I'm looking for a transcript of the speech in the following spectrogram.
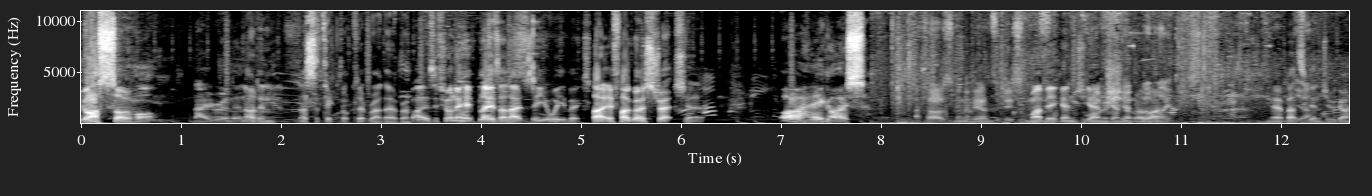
You are so hot. Nah, you ruined it. No, I didn't. That's a TikTok clip right there, bro. Guys, if you want to hit Blaze, I'd like to see your Weetabix. Like, if I go stretch it. Oh, hey, guys. I thought I was gonna be able to do some. Might be a Genji game again, shit, not gonna lie. like, Yeah, back to Yeah. Genji we go.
